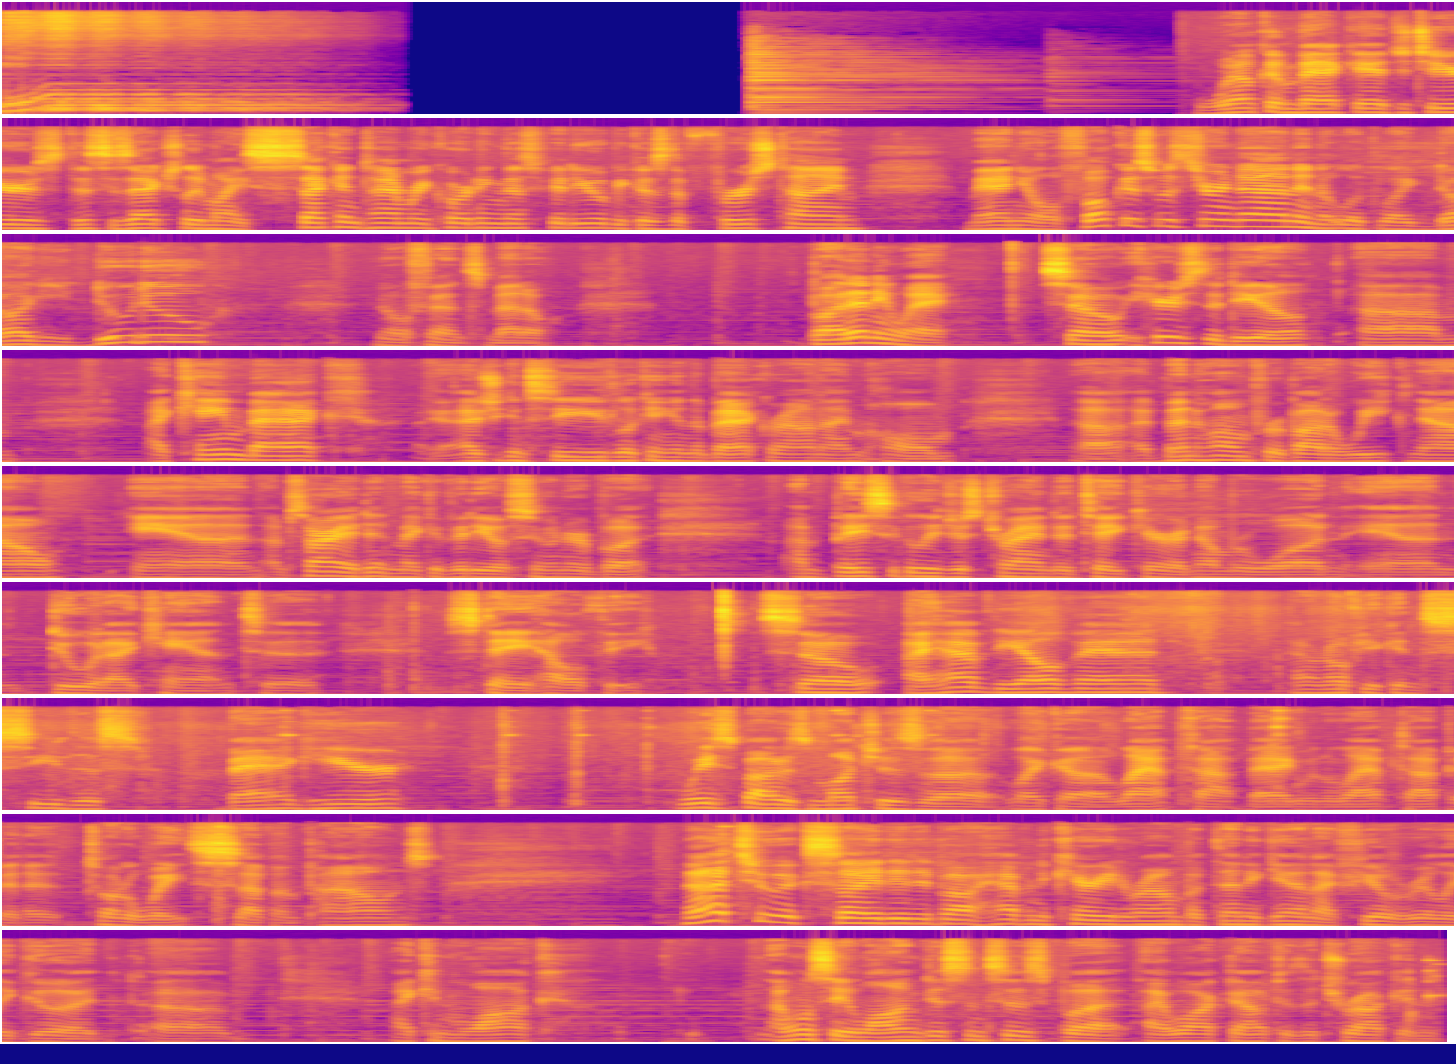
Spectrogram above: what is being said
Welcome back Gadgeteers. This is actually my second time recording this video because the first time manual focus was turned on and it looked like doggy doo-doo. No offense, Meadow. But anyway, so here's the deal. Um, I came back, as you can see looking in the background, I'm home. Uh, I've been home for about a week now and I'm sorry I didn't make a video sooner, but I'm basically just trying to take care of number one and do what I can to stay healthy. So I have the LVAD. I don't know if you can see this bag here. Weighs about as much as a like a laptop bag with a laptop in it. Total weight seven pounds. Not too excited about having to carry it around, but then again, I feel really good. Uh, I can walk I won't say long distances, but I walked out to the truck and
